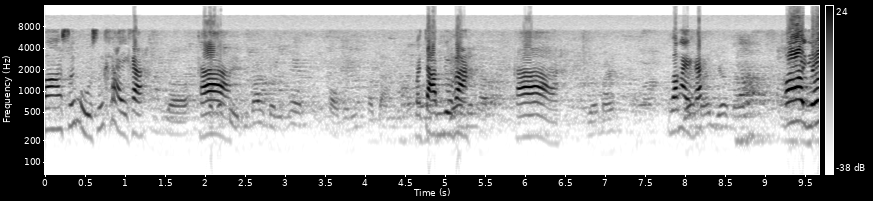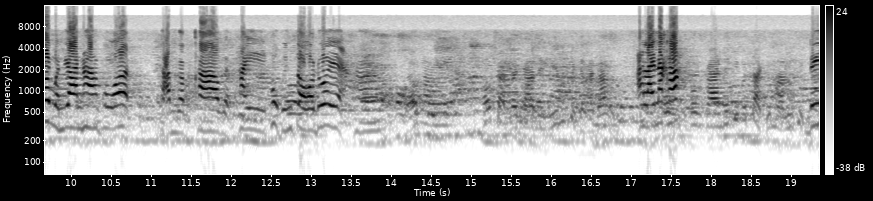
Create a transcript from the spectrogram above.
มาซื้อหมูซื้อไข่ค่ะ เหรอค่ะ ปกติที่บ้านบริโภคของพวกนี้ประจำอยู่ไหมประจำอยู่ค่ะรับค่ะ เยอะไหมว่าไงคะเยอะไหมก็เยอะเหมือนกันค่ะเพราะว่าทำกับข้าวแบบให้ผู้ปิงโตด้วยอะฮะแล้วทางเขาจัดรายการอย่างนี้รู้สึกยังไงบ้างอะไรนะคะ โครงการนี้ที่เขาจัดขึ้นมารู้สึกดี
